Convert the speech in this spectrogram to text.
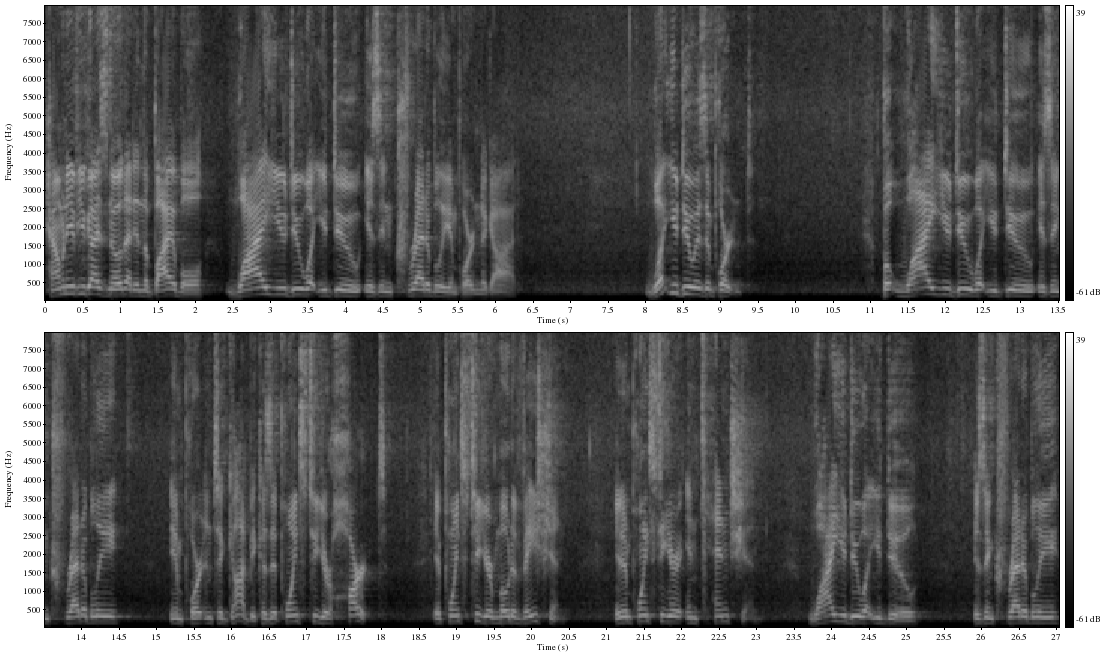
How many of you guys know that in the Bible, why you do what you do is incredibly important to God? What you do is important. But why you do what you do is incredibly important to God because it points to your heart, it points to your motivation, it points to your intention. Why you do what you do is incredibly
